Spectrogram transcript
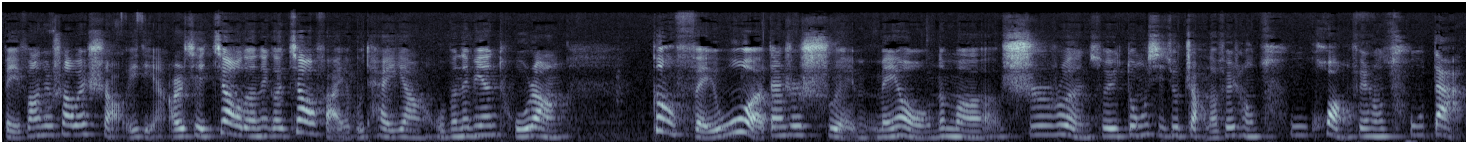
北方就稍微少一点，而且叫的那个叫法也不太一样。我们那边土壤更肥沃，但是水没有那么湿润，所以东西就长得非常粗犷，非常粗大。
